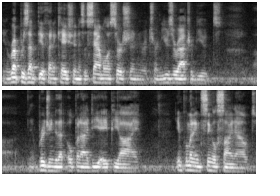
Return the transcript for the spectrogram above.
you know, represent the authentication as a SAML assertion return user attributes, uh, you know, bridging to that OpenID API, implementing single sign out,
